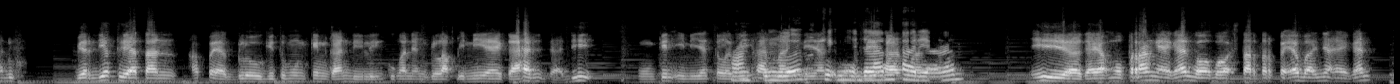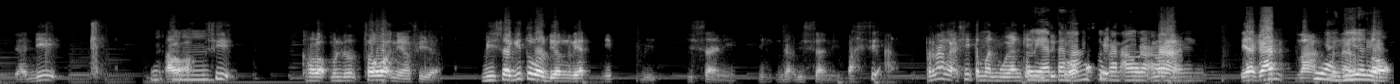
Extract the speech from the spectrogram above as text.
aduh biar dia kelihatan apa ya glow gitu mungkin kan di lingkungan yang gelap ini ya kan jadi mungkin ininya kelebihan Langsung lah kelebihan jelantah lah. dia kan. iya kayak mau perang ya kan bawa bawa starter PA banyak ya kan jadi kalau aku Mm-mm. sih kalau menurut cowok nih Avi ya bisa gitu loh dia ngelihat nih bi- bisa nih nih nggak bisa nih pasti a- pernah nggak sih temanmu yang kayak gitu kelihatan cowok langsung kan aura-aura Nah, yang ya kan nah Iya, benar ya. Kalau-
